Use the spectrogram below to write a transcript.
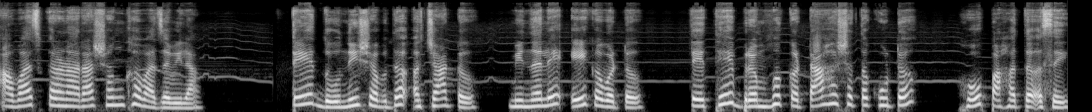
आवाज करणारा शंख वाजविला. ते दोन्ही शब्द अचाट मिनले एकवट तेथे ब्रह्मकटाह शतकूट हो पाहत असे.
